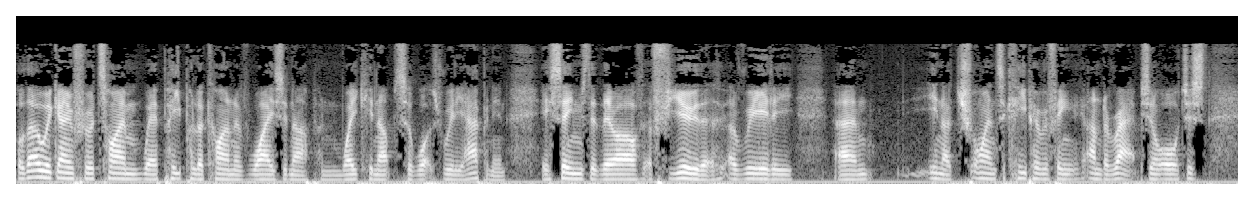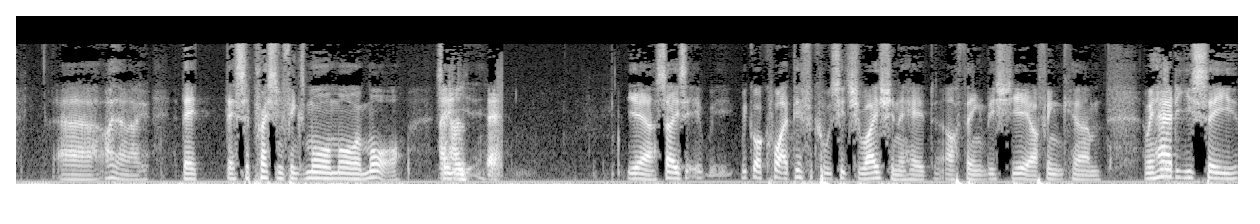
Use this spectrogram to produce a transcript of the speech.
although we're going through a time where people are kind of wising up and waking up to what's really happening, it seems that there are a few that are really, um, you know, trying to keep everything under wraps, you know, or just, uh, I don't know, they're they're suppressing things more and more and more. So understand. Yeah, so it, we've got quite a difficult situation ahead. I think this year. I think. Um, I mean, how do you see?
